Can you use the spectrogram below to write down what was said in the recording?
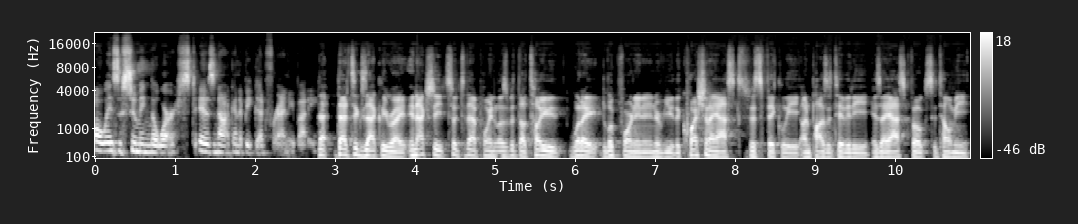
always assuming the worst is not going to be good for anybody. That, that's exactly right. And actually, so to that point, Elizabeth, I'll tell you what I look for in an interview. The question I ask specifically on positivity is I ask folks to tell me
